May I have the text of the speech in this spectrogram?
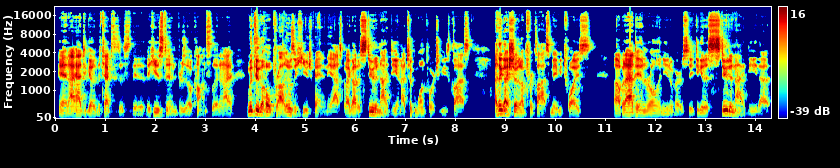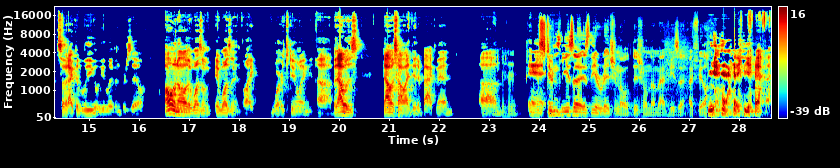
And I had to go to the Texas, the, the Houston Brazil consulate, and I went through the whole process. It was a huge pain in the ass, but I got a student ID and I took one Portuguese class I think I showed up for class maybe twice, uh, but I had to enroll in university to get a student ID that so that I could legally live in Brazil. All in all, it wasn't it wasn't like worth doing, uh, but that was that was how I did it back then. Um, mm-hmm. and, the student visa is the original digital nomad visa. I feel. Yeah, yeah,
